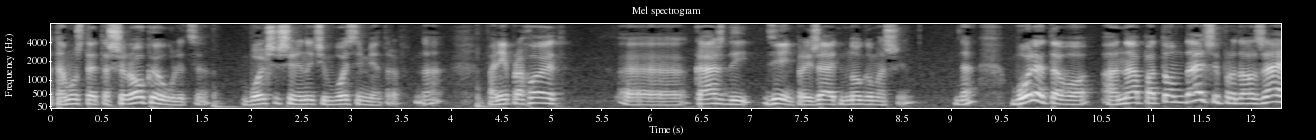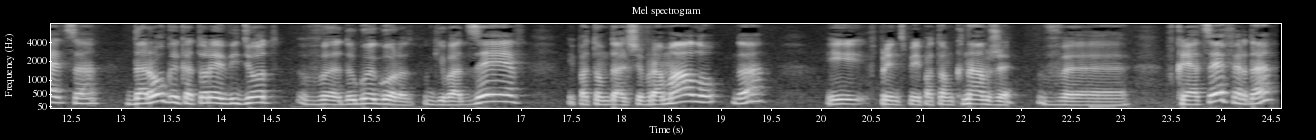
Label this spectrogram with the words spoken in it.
потому что это широкая улица, больше ширины, чем 8 метров. Да? По ней проходит э, каждый день, проезжает много машин. Да? Более того, она потом дальше продолжается дорогой, которая ведет в другой город, в Гивадзеев, и потом дальше в Рамалу, да, и, в принципе, и потом к нам же в, в Криацефер, да.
